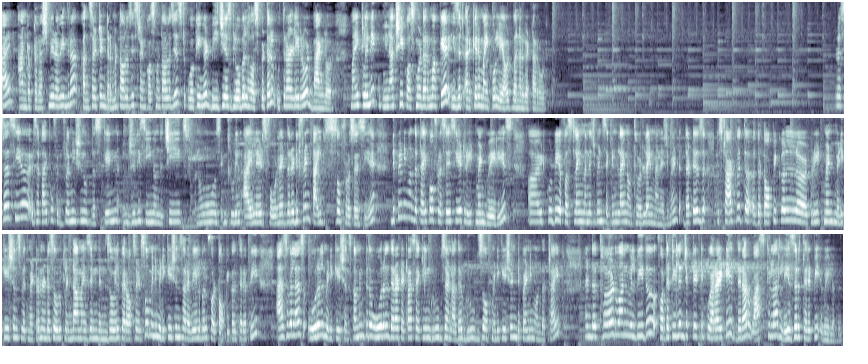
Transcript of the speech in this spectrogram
Hi, I'm Dr. Rashmi Ravindra, consultant dermatologist and cosmetologist working at BGS Global Hospital, Uttaralli Road, Bangalore. My clinic, Meenakshi Cosmoderma Care, is at Arkere Maiko Layout, Bannerghatta Road. Rosacea is a type of inflammation of the skin, usually seen on the cheeks, nose, including eyelids, forehead. There are different types of rosacea. Depending on the type of rosacea, treatment varies. Uh, it could be a first line management, second line, or third line management. That is, to start with uh, the topical uh, treatment medications with metronidazole, clindamycin, benzoyl peroxide. So many medications are available for topical therapy, as well as oral medications. Coming to the oral, there are tetracycline groups and other groups of medication depending on the type. And the third one will be the for the telangiectatic variety, there are vascular laser therapy available.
